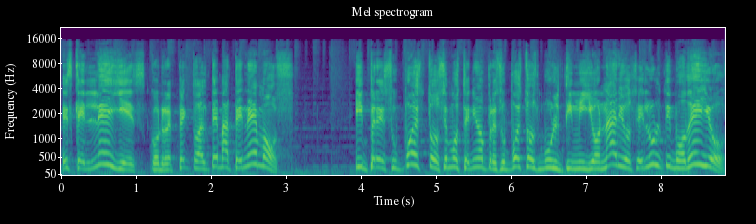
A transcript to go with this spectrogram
es que leyes con respecto al tema tenemos. Y presupuestos, hemos tenido presupuestos multimillonarios, el último de ellos.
